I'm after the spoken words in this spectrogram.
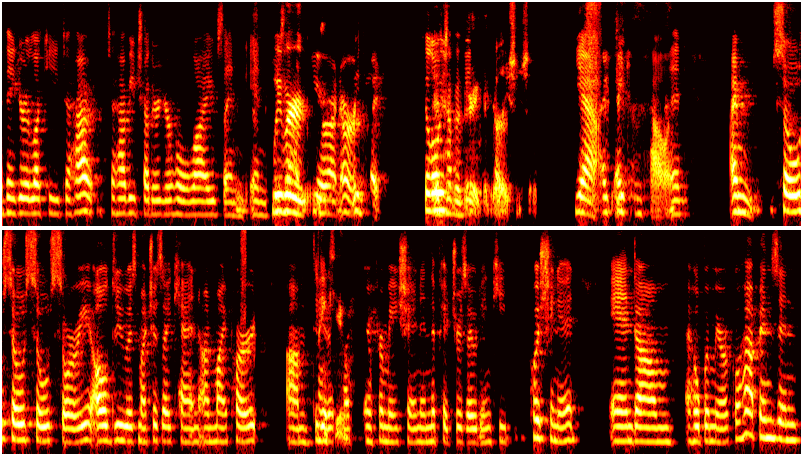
I think you're lucky to have to have each other your whole lives, and and we were here on Earth, but he'll always have a very good relationship. Yeah, I, I can tell, and I'm so so so sorry. I'll do as much as I can on my part um, to Thank get as much information and the pictures out and keep pushing it. And um, I hope a miracle happens and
